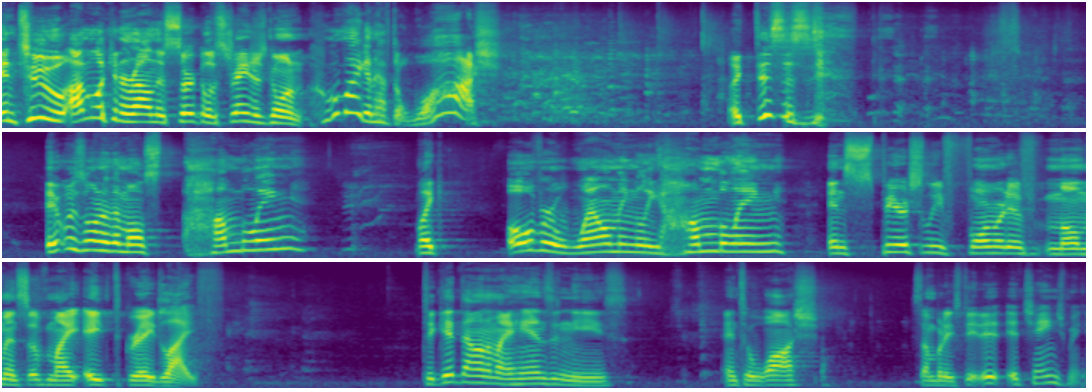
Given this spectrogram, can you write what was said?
And two, I'm looking around this circle of strangers going, who am I gonna have to wash? like this is it was one of the most humbling like overwhelmingly humbling and spiritually formative moments of my eighth grade life. To get down on my hands and knees and to wash somebody's feet, it, it changed me.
